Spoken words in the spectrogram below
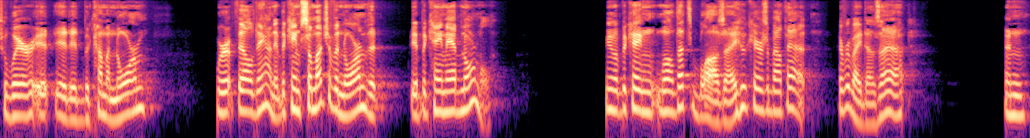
to where it, it had become a norm, where it fell down. It became so much of a norm that it became abnormal. You know, it became, well, that's blase. Who cares about that? Everybody does that. And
